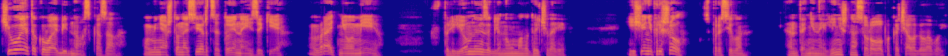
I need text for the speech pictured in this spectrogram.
«Чего я такого обидного сказала? У меня что на сердце, то и на языке. Врать не умею». В приемную заглянул молодой человек. «Еще не пришел?» — спросил он. Антонина Ильинична сурово покачала головой.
